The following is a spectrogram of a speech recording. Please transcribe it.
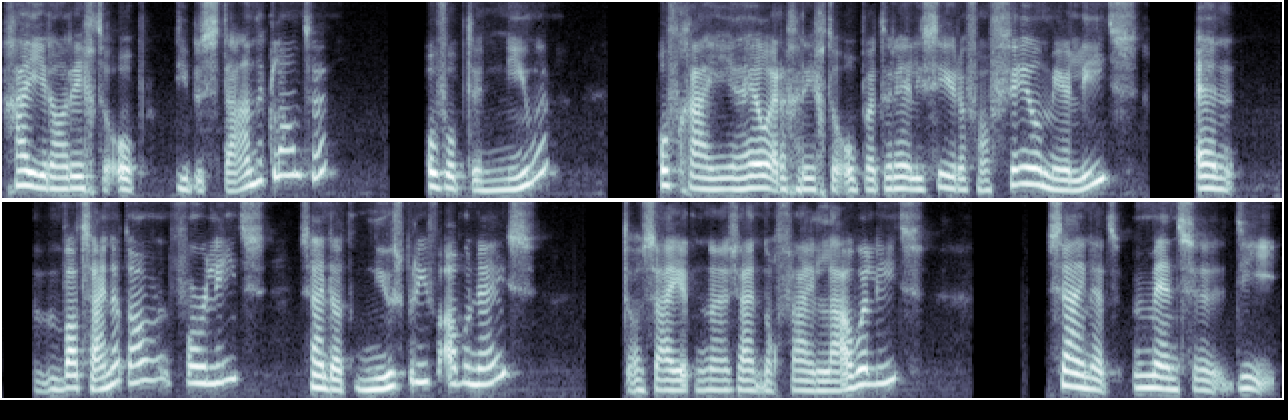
Ga je je dan richten op die bestaande klanten? Of op de nieuwe? Of ga je je heel erg richten op het realiseren van veel meer leads? En wat zijn dat dan voor leads? Zijn dat nieuwsbriefabonnees? Dan zijn het, eh, zijn het nog vrij lauwe leads. Zijn het mensen die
